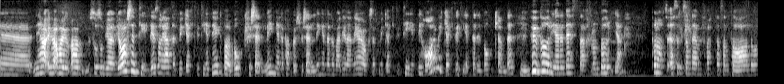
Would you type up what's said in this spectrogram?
eh, ni har, har ju, har, så som jag, jag har känt till det så har ni alltid haft mycket aktivitet. Ni har ju inte bara bokförsäljning eller pappersförsäljning eller de här delarna. Ni har ju också haft mycket aktivitet. Ni har mycket aktiviteter i bokhandeln. Mm. Hur började dessa från början? På något, alltså liksom det här med författarsamtal och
